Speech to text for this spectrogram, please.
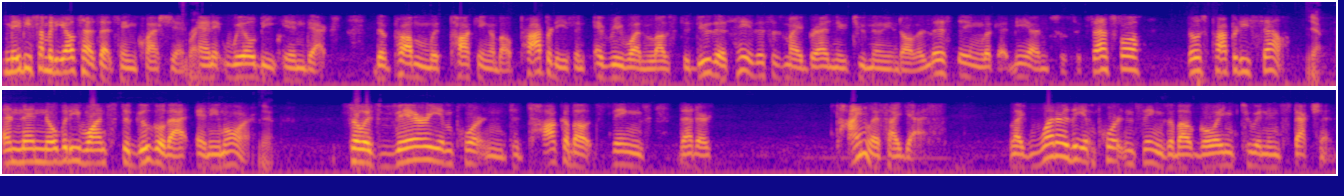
maybe somebody else has that same question Right. and it will be indexed. The problem with talking about properties, and everyone loves to do this, hey, this is my brand new $2 million listing. Look at me, I'm so successful. Those properties sell. Yeah. And then nobody wants to Google that anymore. Yeah. So it's very important to talk about things that are timeless, I guess. Like, what are the important things about going to an inspection?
